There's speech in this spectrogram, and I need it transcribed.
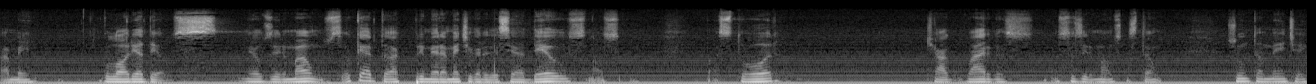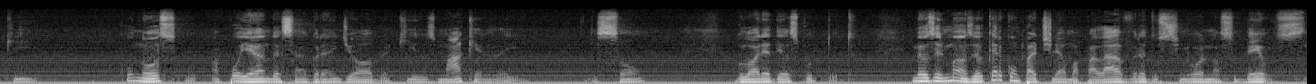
Amém. Glória a Deus. Meus irmãos, eu quero primeiramente agradecer a Deus, nosso pastor, Tiago Vargas, nossos irmãos que estão juntamente aqui conosco, apoiando essa grande obra aqui, os makers aí do som. Glória a Deus por tudo. Meus irmãos, eu quero compartilhar uma palavra do Senhor nosso Deus.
